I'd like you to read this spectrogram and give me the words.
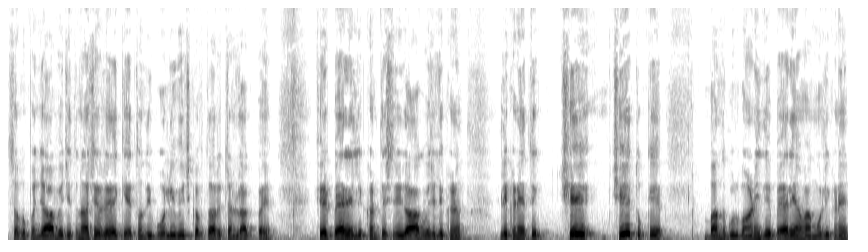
ਸਗੋਂ ਪੰਜਾਬ ਵਿੱਚ ਇਤਨਾ ਚਿਰ ਰਹੇ ਕਿ ਇਥੋਂ ਦੀ ਬੋਲੀ ਵਿੱਚ ਕਵਿਤਾ ਰਚਣ ਲੱਗ ਪਏ। ਫਿਰ ਪਹਿਰੇ ਲਿਖਣ ਤੇ ਸ਼੍ਰੀ ਰਾਗ ਵਿੱਚ ਲਿਖਣ, ਲਿਖਣੇ ਤੇ 6 6 ਤੁਕੇ ਬੰਦ ਗੁਰਬਾਣੀ ਦੇ ਪਹਿਰਿਆਂ ਵਾਂਗੂ ਲਿਖਣੇ,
